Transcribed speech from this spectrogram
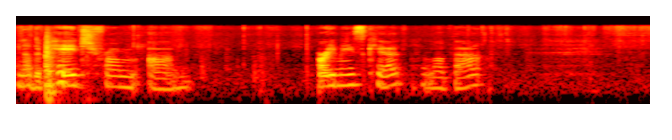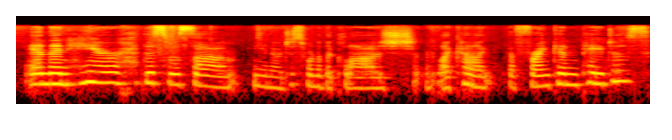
Another page from um, Artie Mae's kit. I love that. And then here, this was, um, you know, just one of the collage, like kind of like the Franken pages.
